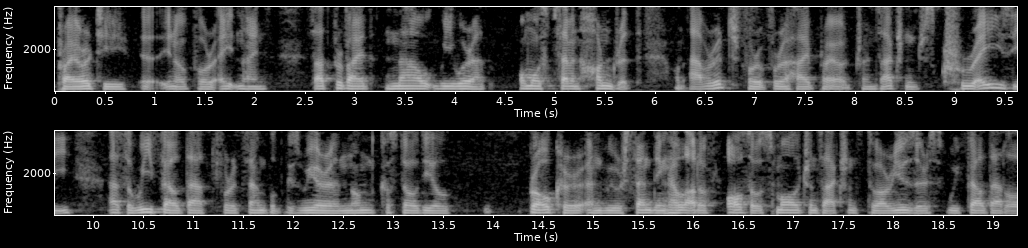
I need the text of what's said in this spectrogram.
priority, uh, you know, for eight, nine sats per byte. Now we were at almost 700 on average for, for a high priority transaction, which is crazy. Uh, so we felt that, for example, because we are a non-custodial broker and we were sending a lot of also small transactions to our users we felt that a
